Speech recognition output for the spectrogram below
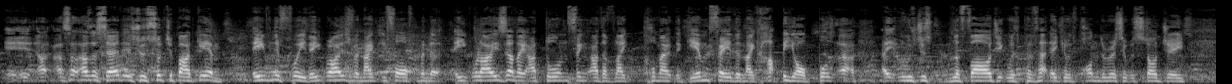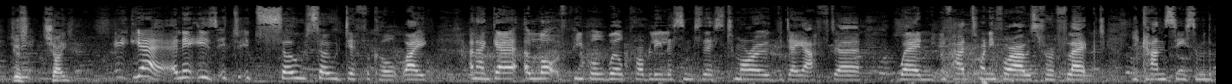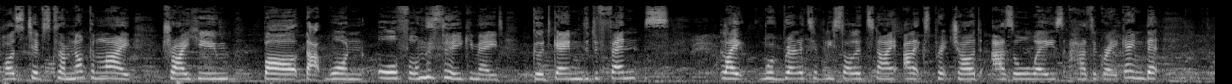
It, as, as I said, it's just such a bad game. Even if we'd equalised with a 94th minute equaliser, like I don't think I'd have like come out the game feeling like happy or buzz. Uh, it was just lethargic, it was pathetic, it was ponderous, it was stodgy, just shite. It- yeah, and it is. It, it's so so difficult. Like, and I get a lot of people will probably listen to this tomorrow, the day after, when you've had 24 hours to reflect. You can see some of the positives. Because I'm not going to lie, Trai Hume, bar that one awful mistake he made. Good game. The defence, like, were relatively solid tonight. Alex Pritchard, as always, has a great game. That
